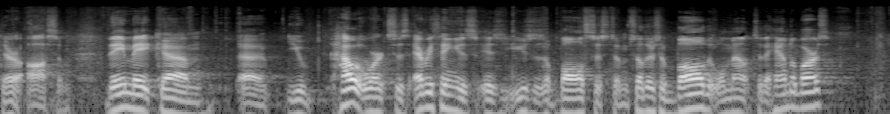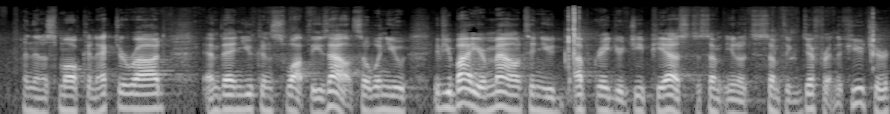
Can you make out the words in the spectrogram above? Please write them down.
they're awesome. They make um, uh, you how it works is everything is, is uses a ball system. So there's a ball that will mount to the handlebars and then a small connector rod and then you can swap these out. So when you if you buy your mount and you upgrade your GPS to some you know to something different in the future,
